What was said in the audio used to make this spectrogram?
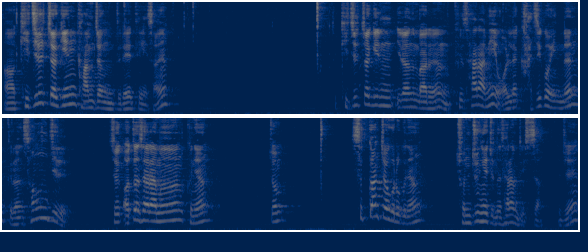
어, 기질적인 감정들에 대해서 기질적인이라는 말은 그 사람이 원래 가지고 있는 그런 성질. 즉 어떤 사람은 그냥 좀 습관적으로 그냥 존중해 주는 사람도 있어. 그지?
